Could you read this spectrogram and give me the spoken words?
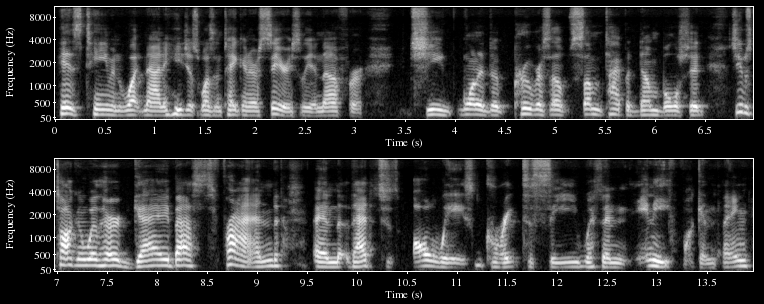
his team and whatnot, and he just wasn't taking her seriously enough, or she wanted to prove herself some type of dumb bullshit. She was talking with her gay best friend, and that's just always great to see within any fucking thing.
